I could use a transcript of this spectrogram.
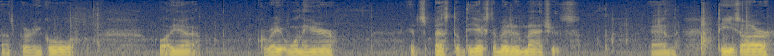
That's pretty cool. Well, yeah, great one here. It's best of the X Division matches and these are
